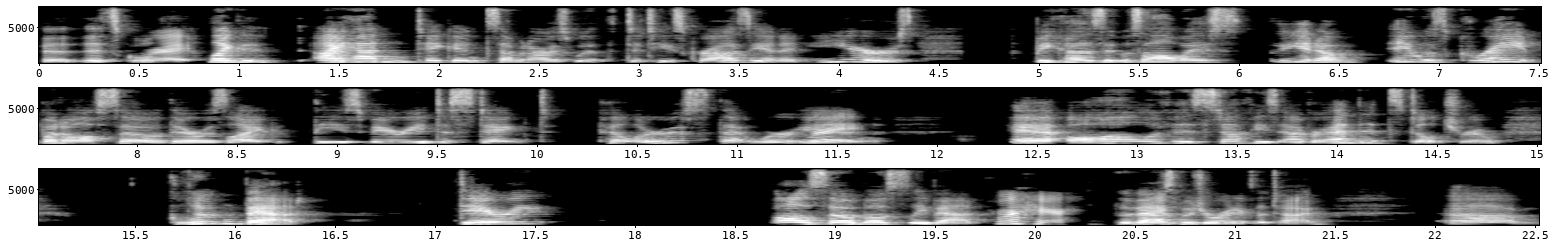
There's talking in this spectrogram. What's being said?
It, it's cool. Right. Like I hadn't taken seminars with Datis Kharrazian in years because it was always, you know, it was great, but also there was like these very distinct pillars that were Right. in all of his stuff he's ever, and it's still true. Gluten bad, dairy also mostly bad right the vast majority of the time. Um,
